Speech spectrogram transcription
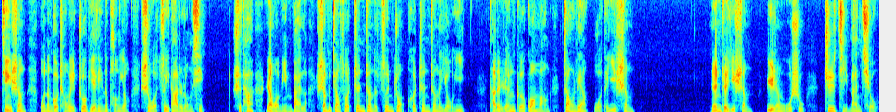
今生我能够成为卓别林的朋友，是我最大的荣幸。是他让我明白了什么叫做真正的尊重和真正的友谊。他的人格光芒照亮我的一生。人这一生遇人无数，知己难求，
